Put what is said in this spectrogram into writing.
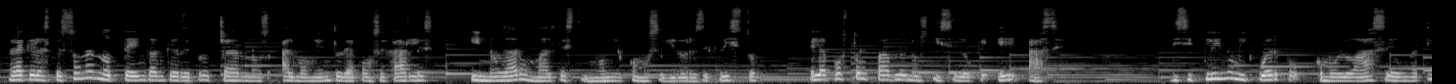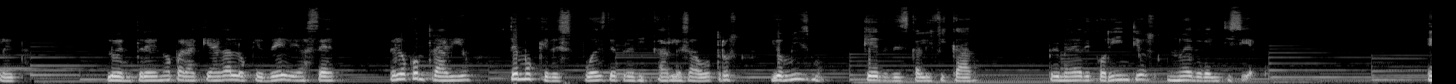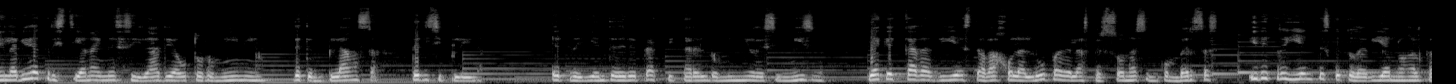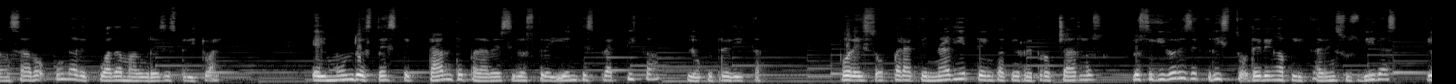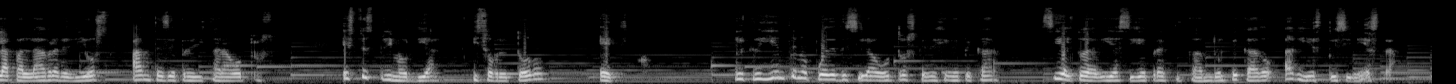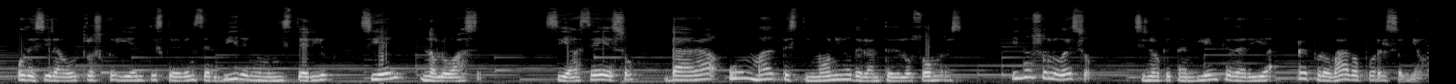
Para que las personas no tengan que reprocharnos al momento de aconsejarles y no dar un mal testimonio como seguidores de Cristo, el apóstol Pablo nos dice lo que él hace. Disciplino mi cuerpo como lo hace un atleta. Lo entreno para que haga lo que debe hacer de lo contrario, temo que después de predicarles a otros, yo mismo quede descalificado. Primera de Corintios 9:27. En la vida cristiana hay necesidad de autodominio, de templanza, de disciplina. El creyente debe practicar el dominio de sí mismo, ya que cada día está bajo la lupa de las personas inconversas y de creyentes que todavía no han alcanzado una adecuada madurez espiritual. El mundo está expectante para ver si los creyentes practican lo que predican. Por eso, para que nadie tenga que reprocharlos, los seguidores de Cristo deben aplicar en sus vidas la palabra de Dios antes de predicar a otros. Esto es primordial y sobre todo ético. El creyente no puede decir a otros que deje de pecar si él todavía sigue practicando el pecado a diestra y siniestra, o decir a otros creyentes que deben servir en un ministerio si él no lo hace. Si hace eso, dará un mal testimonio delante de los hombres. Y no solo eso, sino que también quedaría reprobado por el Señor.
